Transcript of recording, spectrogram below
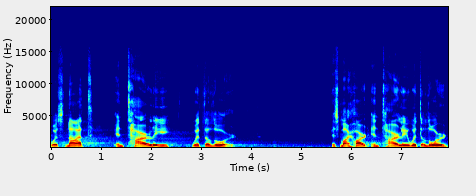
was not entirely with the Lord. Is my heart entirely with the Lord?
